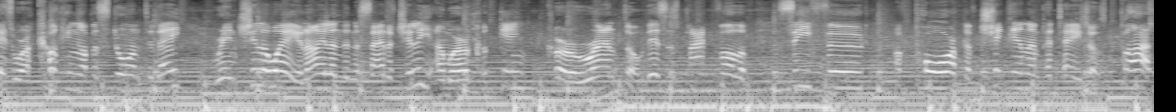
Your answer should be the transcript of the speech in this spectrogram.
Guys, we're cooking up a storm today. We're in Chiloé, an island in the south of Chile, and we're cooking Curanto. This is packed full of seafood, of pork, of chicken and potatoes. But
